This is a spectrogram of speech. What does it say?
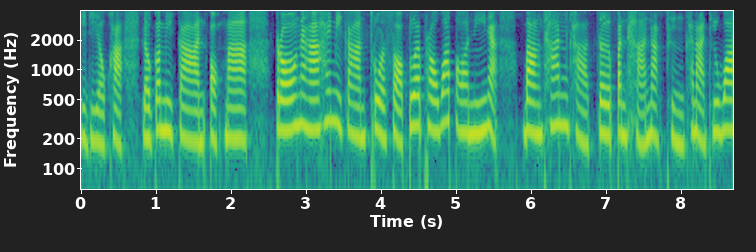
ทีเดียวค่ะ แล้วก็มีการออกมาร้องนะคะ ให้มีการตรวจสอบด้วย เพราะว่าตอนนี้เนี่ยบางท่านค่ะ เจอปัญหาหนักถึงขนาดที่ว่า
